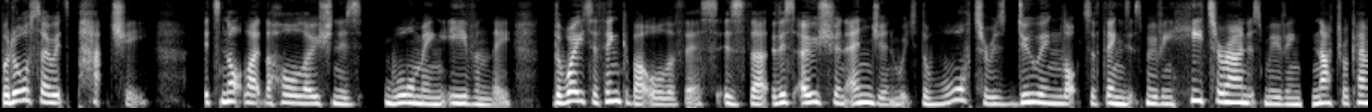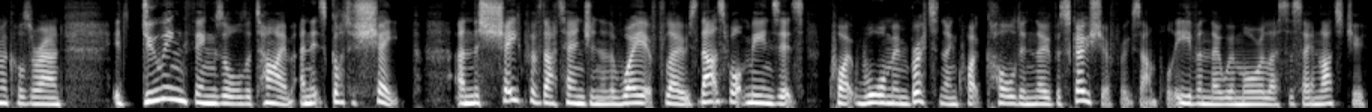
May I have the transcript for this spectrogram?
But also, it's patchy. It's not like the whole ocean is warming evenly. The way to think about all of this is that this ocean engine, which the water is doing lots of things, it's moving heat around, it's moving natural chemicals around, it's doing things all the time, and it's got a shape. And the shape of that engine and the way it flows, that's what means it's quite warm in Britain and quite cold in Nova Scotia, for example, even though we're more or less the same latitude.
